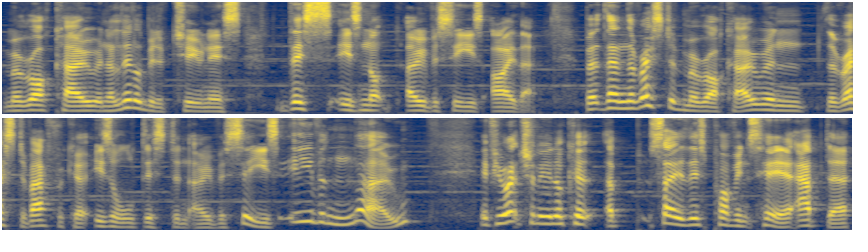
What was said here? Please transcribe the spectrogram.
Morocco, and a little bit of Tunis, this is not overseas either. But then the rest of Morocco and the rest of Africa is all distant overseas, even though if you actually look at, uh, say, this province here, Abda,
